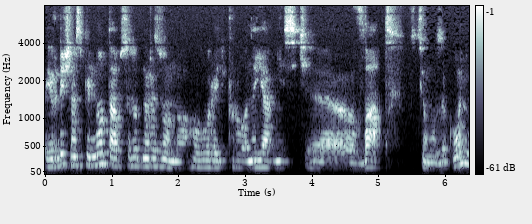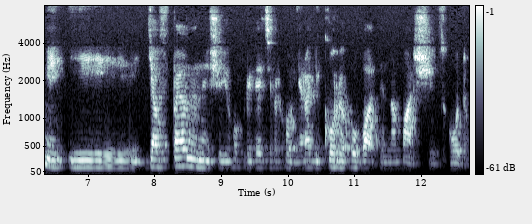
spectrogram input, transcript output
Юридична спільнота абсолютно резонно говорить про наявність е, вад в цьому законі, і я впевнений, що його прийдеться Верховній Раді коригувати на марші згодом.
